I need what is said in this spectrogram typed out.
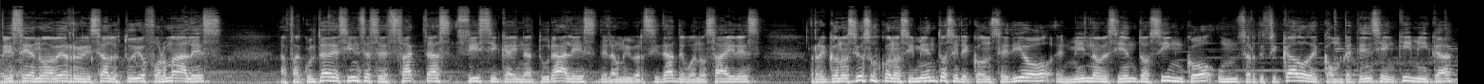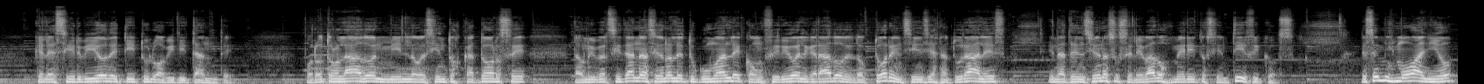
Pese a no haber realizado estudios formales, la Facultad de Ciencias Exactas, Física y Naturales de la Universidad de Buenos Aires reconoció sus conocimientos y le concedió en 1905 un certificado de competencia en química que le sirvió de título habilitante. Por otro lado, en 1914, la Universidad Nacional de Tucumán le confirió el grado de doctor en ciencias naturales en atención a sus elevados méritos científicos. Ese mismo año,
